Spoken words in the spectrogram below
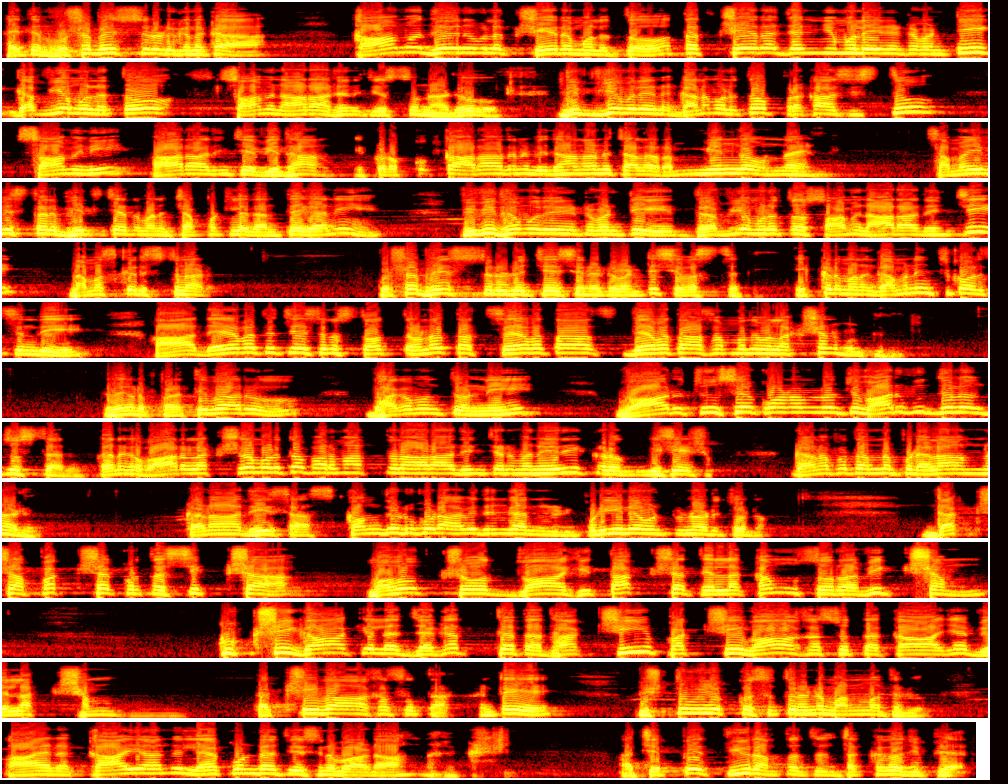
అయితే వృషభేశ్వరుడు గనక కామధేనువుల క్షీరములతో తత్క్షీరజన్యములైనటువంటి గవ్యములతో స్వామిని ఆరాధన చేస్తున్నాడు. దివ్యములైన గణములతో ప్రకాశిస్తూ స్వామిని ఆరాధించే విధానం. ఇక్కడ ఒక్కొక్క ఆరాధన విధానాలు చాలా రమ్యంగా ఉన్నాయండి. సమయ విస్తర భీతి చేత మనం చెప్పట్లేదు అంతేగాని వివిధములైనటువంటి ద్రవ్యములతో స్వామిని ఆరాధించి నమస్కరిస్తున్నాడు. వృషభేశ్వరుడు చేసినటువంటి శివస్థితి. ఇక్కడ మనం గమనించుకోవాల్సింది ఆ దేవత చేసిన స్తోత్రంలో తత్సేవతా దేవతా సంబంధం లక్షణం ఉంటుంది. ఎందుకంటే ప్రతివారు భగవంతుణ్ణి వారు చూసే కోణం నుంచి వారి బుద్ధిలో చూస్తారు. కనుక వారి లక్షణములతో పరమాత్మను ఆరాధించడం అనేది ఇక్కడ విశేషం. గణపతి అన్నప్పుడు ఎలా అన్నాడు గణాధీశ స్కందుడు కూడా ఆ విధంగా అన్నాడు ఇప్పుడు ఈయనే ఉంటున్నాడు చూడం. దక్ష పక్ష కృత శిక్ష మహోక్షోద్వాహితాక్ష తిలకం సురవీక్షం కుక్షిగాకిల జగత్గత దాక్షి పక్షివాహసుతకాయ విలక్షం. పక్షివాహసుత అంటే విష్ణువు యొక్క సుతుడు అంటే మన్మథుడు. ఆయన కాయాన్ని లేకుండా చేసిన వాడా? అన్నారు కృష్ణ ఆ చెప్పే తీరు అంత చ- చక్కగా చెప్పారు.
